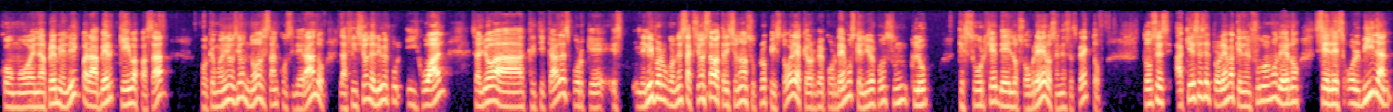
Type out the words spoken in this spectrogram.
como en la Premier League para ver qué iba a pasar, porque como digo, no se están considerando. La afición de Liverpool igual salió a criticarles porque el Liverpool con esta acción estaba traicionando su propia historia, que recordemos que el Liverpool es un club que surge de los obreros en ese aspecto. Entonces, aquí ese es el problema, que en el fútbol moderno se les olvidan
